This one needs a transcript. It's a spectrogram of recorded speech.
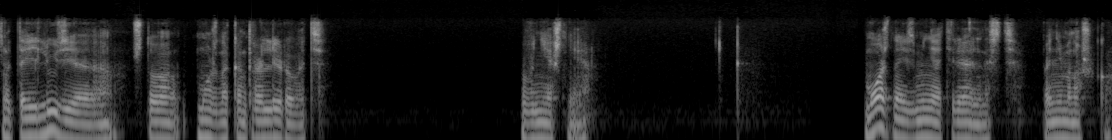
Это иллюзия, что можно контролировать внешнее. Можно изменять реальность понемножку.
